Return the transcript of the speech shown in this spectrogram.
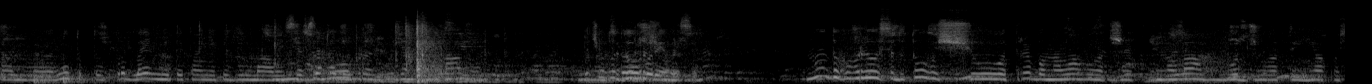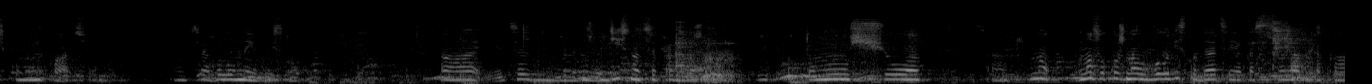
там, е, ну тобто проблемні питання підіймалися. Взагалі, Добре, до чого договорилися? Ну, договорилися до того, що треба налагоджувати, налагоджувати якось комунікацію. Це головний висновок. Це ну, дійсно це проблема. Тому що ну, у нас у кожного в голові складається якась своя така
